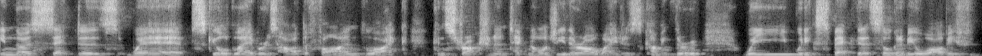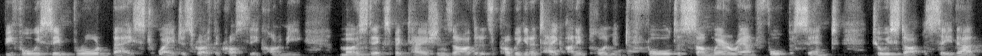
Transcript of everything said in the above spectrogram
in those sectors where skilled labour is hard to find, like construction and technology, there are wages coming through. We would expect that it's still going to be a while before we see broad based wages growth across the economy. Most expectations are that it's probably going to take unemployment to fall to somewhere around 4% till we start to see that.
